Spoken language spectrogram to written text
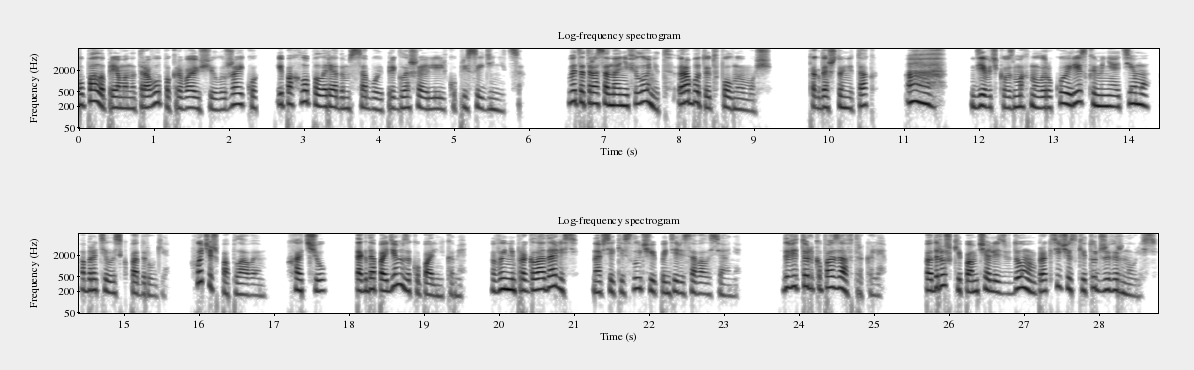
упала прямо на траву, покрывающую лужайку, и похлопала рядом с собой, приглашая Лильку присоединиться. В этот раз она не филонит, работает в полную мощь. Тогда что не так? Ах, девочка взмахнула рукой и, резко меняя тему, обратилась к подруге. Хочешь, поплаваем? Хочу. Тогда пойдем за купальниками. Вы не проголодались? На всякий случай поинтересовалась Аня. Да ведь только позавтракали. Подружки помчались в дом и практически тут же вернулись.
